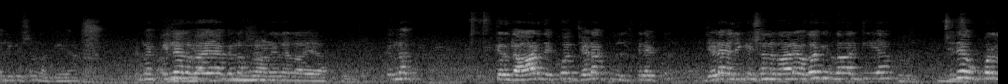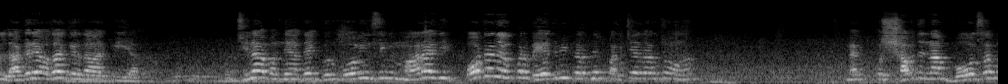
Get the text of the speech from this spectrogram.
ਐਲੀਗੇਸ਼ਨ ਲੱਗੇ ਆ। ਕਹਿੰਦਾ, ਕਿਹਨੇ ਲਗਾਇਆ? ਕਹਿੰਦਾ, ਫਲਾਣੇ ਨੇ ਲਾਇਆ। ਕਹਿੰਦਾ, ਕਿਰਦਾਰ ਦੇਖੋ, ਜਿਹੜਾ ਕਰੈਕਟਰ ਜਿਹੜਾ ਐਲੀਗੇਸ਼ਨ ਲਗਾ ਰਿਹਾ, ਉਹਦਾ ਕਿਰਦਾਰ ਕੀ ਆ? ਜਿਹਦੇ ਉੱਪਰ ਲੱਗ ਰਿਹਾ, ਉਹਦਾ ਕਿਰਦਾਰ ਕੀ ਆ? ਜਿਨ੍ਹਾਂ ਬੰਦਿਆਂ ਤੇ ਗੁਰੂ ਗੋਬਿੰਦ ਸਿੰਘ ਮਹਾਰਾਜ ਦੀ ਫੋਟੋ ਦੇ ਉੱਪਰ ਬੇਅਦਬੀ ਕਰਨ ਦੇ ਪਰਚੇ ਦਰਜ ਹੋਣ। ਮੈਂ ਕੁਝ ਸ਼ਬਦ ਨਾ ਬੋਲ ਸਕ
